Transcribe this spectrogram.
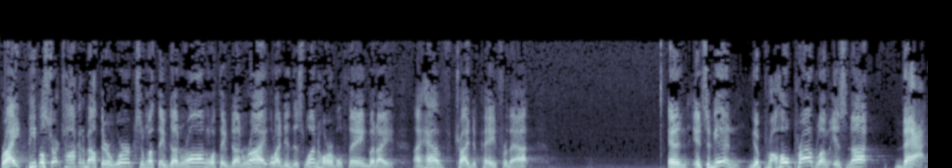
Right? People start talking about their works and what they've done wrong and what they've done right. Well, I did this one horrible thing, but I, I have tried to pay for that. And it's again, the whole problem is not that.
